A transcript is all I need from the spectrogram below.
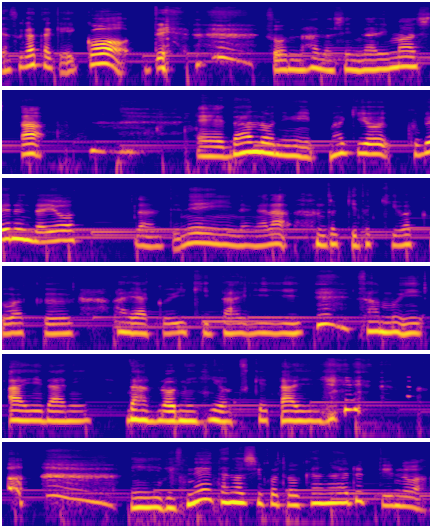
八ヶ岳行こうって そんな話になりました。えー、暖炉に薪をくべるんだよなんてね言いながら ドキドキワクワク早く行きたい寒い間に暖炉に火をつけたい いいですね。楽しいことを考えるっていうのは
